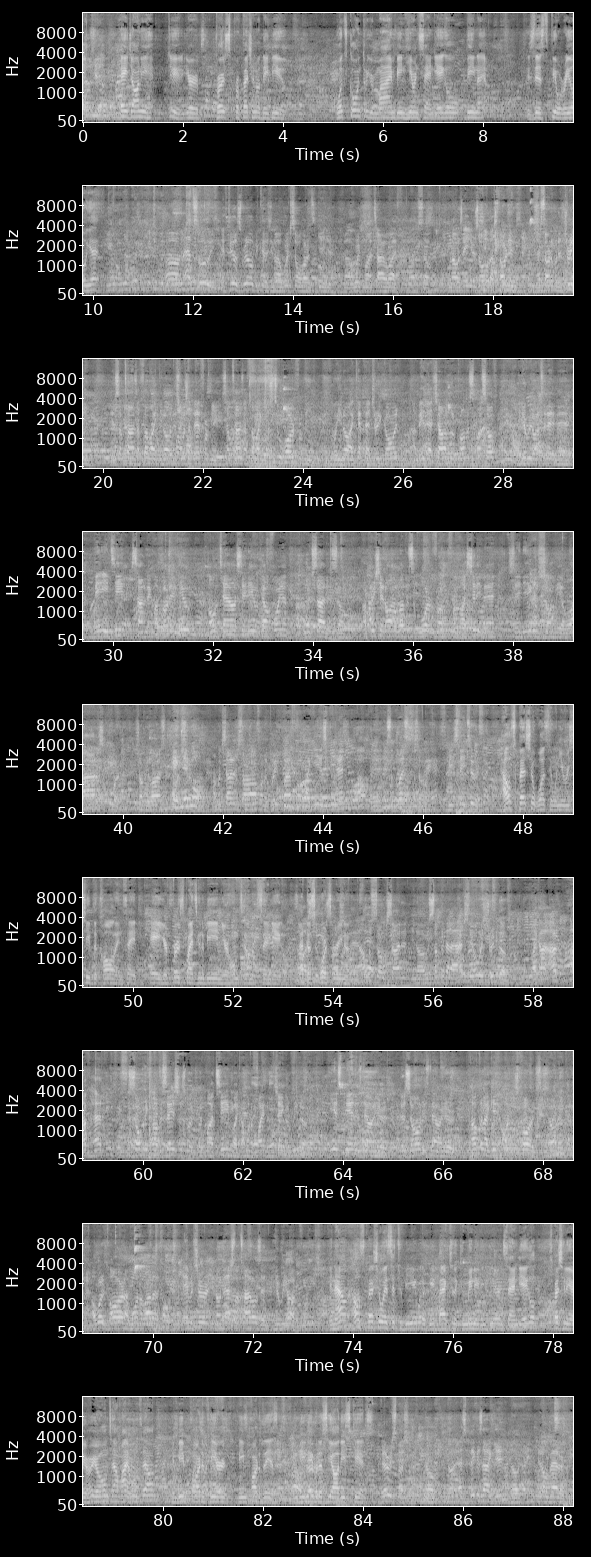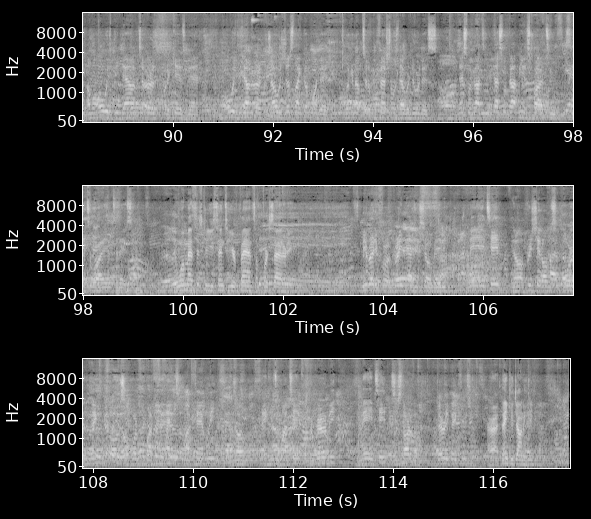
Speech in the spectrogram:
Hey Jonny, dude, your first professional debut. What's going through your mind being here in San Diego? Being, is this feel real yet? Um, absolutely, it feels real because you know I worked so hard to get here. You know, I worked my entire life. You know, so when I was eight years old, I started. I started with a dream, and sometimes I felt like you know this wasn't meant for me. Sometimes I felt like it was too hard for me. But you know, I kept that dream going. I made that childhood promise to myself, and here we are today, man. May 18th, it's time to make my pro debut. Hometown, San Diego, California. I'm excited. So I appreciate all the love and support from, from my city, man. San Diego's shown me a lot of support. Shown me a lot of support. So I'm excited to start off on a great platform like ESPN, and it's a blessing. So stay tuned. How special was it when you received the call and said, "Hey, your first fight's going to be in your hometown of San Diego at the sports arena"? Man. I was so excited. You know, it was something that I actually always dreamed of. Like I, I've, I've had so many conversations with, with my team. Like I want to fight in the Pechanga Arena. ESPN is down here. The Zone is down here. How can I get on these cards? You know, I worked hard. I won a lot of amateur, you know, national titles, and here we are. And how, how special is it to be able to give back to the community here in San Diego, especially your, your hometown, my hometown, and being part of here, being part of this, and being able to see all these kids? very special. You know, you know, as big as I get, you know, it don't matter. I'm gonna always be down to earth for the kids, man. I'm gonna always be down to earth because I was just like them one day, looking up to the professionals that were doing this. And that's what got that's what got me inspired to get to where I am today. So And what message can you send to your fans on first Saturday? Be ready for a great magic show, baby. May 18th, you know, appreciate all the support. Thank you for all the support from my fans, my family. Know, thank you to my team for preparing me. And May 18th is the start of a very big future. All right, thank you, Jonny. Thank you.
